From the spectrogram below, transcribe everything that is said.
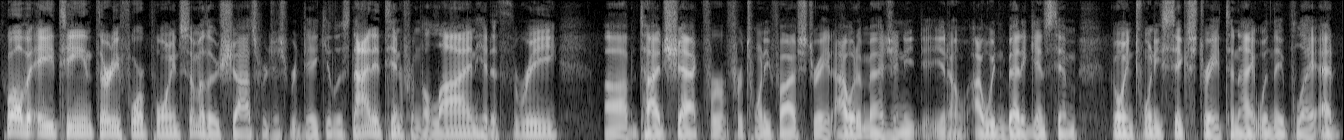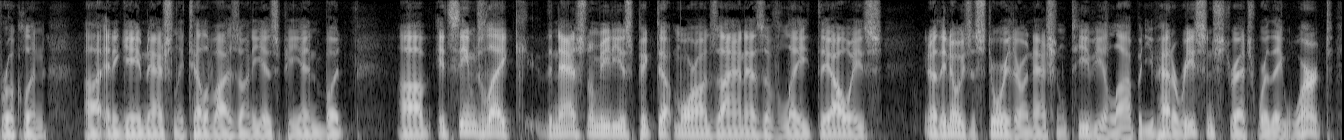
12 of 18, 34 points. Some of those shots were just ridiculous. 9 to 10 from the line, hit a three, um, tied Shaq for, for 25 straight. I would imagine, he, you know, I wouldn't bet against him going 26 straight tonight when they play at Brooklyn uh, in a game nationally televised on ESPN. But uh, it seems like the national media has picked up more on Zion as of late. They always, you know, they know he's a story. They're on national TV a lot, but you've had a recent stretch where they weren't.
